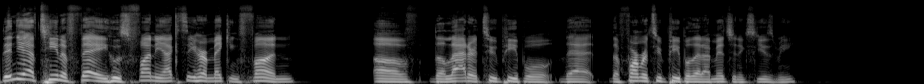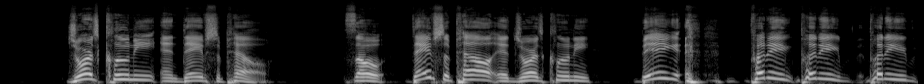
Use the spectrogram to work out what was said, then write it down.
Then you have Tina Fey, who's funny. I can see her making fun of the latter two people that the former two people that I mentioned, excuse me. George Clooney and Dave Chappelle. So Dave Chappelle and George Clooney being putting putting putting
